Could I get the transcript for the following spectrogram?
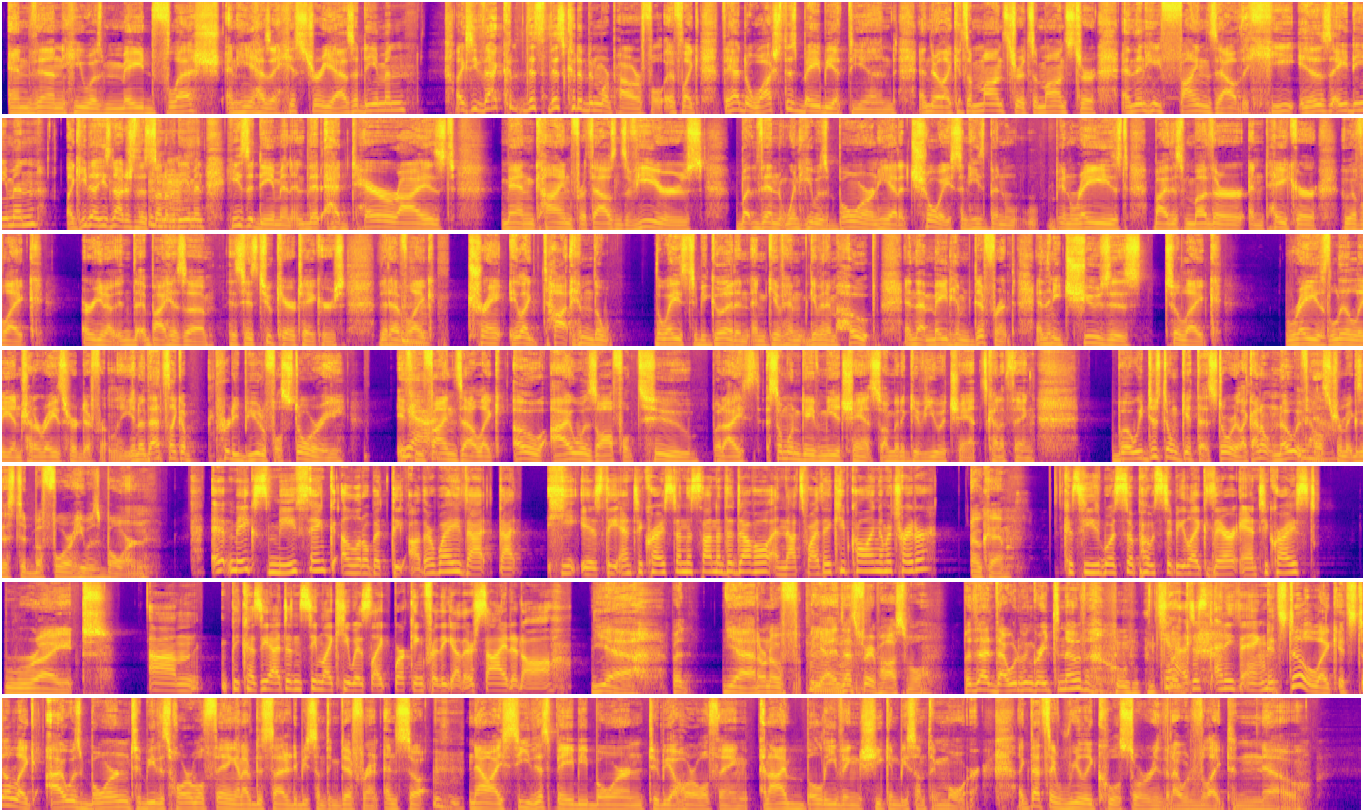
And then he was made flesh, and he has a history as a demon. Like, see, that could this this could have been more powerful if like they had to watch this baby at the end, and they're like, "It's a monster, it's a monster," and then he finds out that he is a demon. Like he he's not just the son mm-hmm. of a demon; he's a demon, and that had terrorized mankind for thousands of years but then when he was born he had a choice and he's been been raised by this mother and taker who have like or you know by his uh his his two caretakers that have mm-hmm. like trained like taught him the the ways to be good and, and give him given him hope and that made him different and then he chooses to like raise Lily and try to raise her differently. You know, that's like a pretty beautiful story. If yeah. he finds out like, oh, I was awful too, but I someone gave me a chance, so I'm going to give you a chance, kind of thing. But we just don't get that story. Like, I don't know if no. Helstrom existed before he was born. It makes me think a little bit the other way that that he is the Antichrist and the son of the devil, and that's why they keep calling him a traitor. Okay. Because he was supposed to be like their Antichrist. Right. Um, because yeah, it didn't seem like he was like working for the other side at all. Yeah, but yeah, I don't know if yeah, mm. that's very possible. But that that would have been great to know though. yeah, like, just anything. It's still like it's still like I was born to be this horrible thing and I've decided to be something different. And so mm-hmm. now I see this baby born to be a horrible thing and I'm believing she can be something more. Like that's a really cool story that I would like to know.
